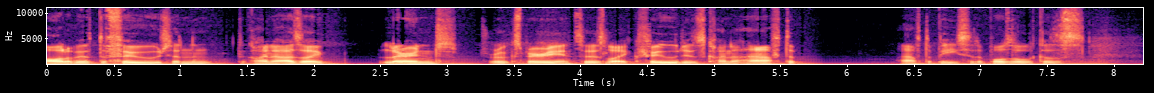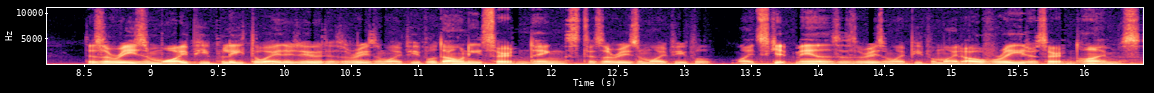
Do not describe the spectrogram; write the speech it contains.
all about the food, and then the kind of as I learned through experiences, like food is kind of half the half the piece of the puzzle because there's a reason why people eat the way they do. There's a reason why people don't eat certain things. There's a reason why people might skip meals. There's a reason why people might overeat at certain times.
